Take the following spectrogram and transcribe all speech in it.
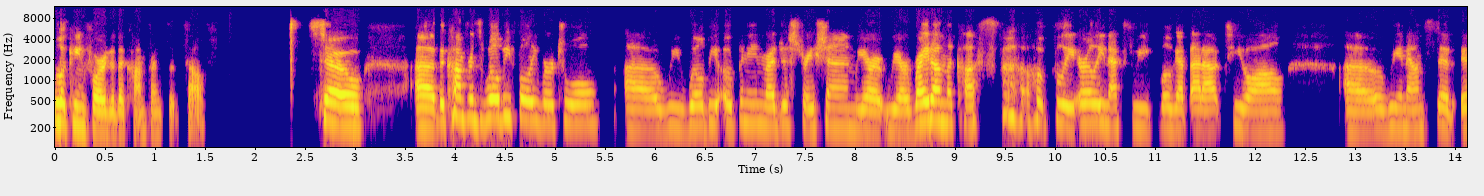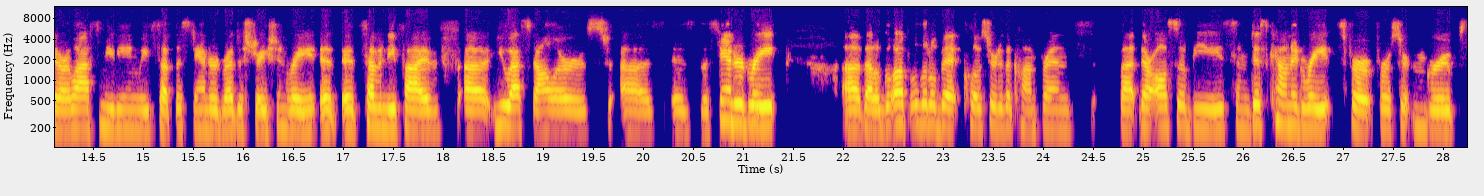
looking forward to the conference itself. So uh, the conference will be fully virtual. Uh, we will be opening registration. We are we are right on the cusp. Hopefully, early next week, we'll get that out to you all. Uh, we announced it at our last meeting. We set the standard registration rate at, at 75 uh, US dollars uh, is the standard rate. Uh, that'll go up a little bit closer to the conference, but there'll also be some discounted rates for, for certain groups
